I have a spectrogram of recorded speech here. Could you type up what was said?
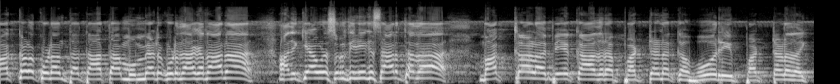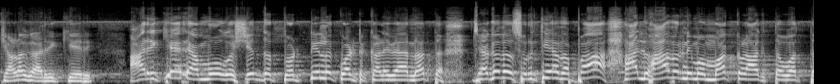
ಮಕ್ಕಳು ಕೊಡಂತ ತಾತ ಮುಮ್ಮೆಟ ಕುಡ್ದಾಗದಾನ? ಅದಕ್ಕೆ ಅವನ ಶ್ರುತಿ ಹೀಗೆ ಸಾರ್ತದ? ಮಕ್ಕಳ ಬೇಕಾದ್ರೆ ಪಟ್ಟಣಕ್ಕೆ ಹೋರಿ, ಪಟ್ಟಣದ ಕೆಳಗೆ ಅರಿಕೇರಿ. ಅರಿಕೇರಿ ಅಮ್ಮೋಗ ಶಿದ್ಧ ತೊಟ್ಟಿಲ್ಲ ಕೊಟ್ಟು ಕಳಿವ್ಯಾನತ್ತ, ಜಗದ ಶ್ರುತಿ ಅದಪ್ಪ. ಅಲ್ಲಿ ಆದ್ರೆ ನಿಮ್ಮ ಮಕ್ಕಳಾಗ್ತವತ್ತ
